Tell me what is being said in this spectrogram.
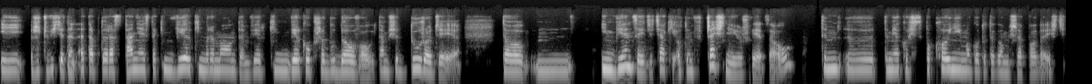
I rzeczywiście ten etap dorastania jest takim wielkim remontem, wielkim, wielką przebudową, i tam się dużo dzieje. To mm, im więcej dzieciaki o tym wcześniej już wiedzą, tym, y, tym jakoś spokojniej mogą do tego, myślę, podejść.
